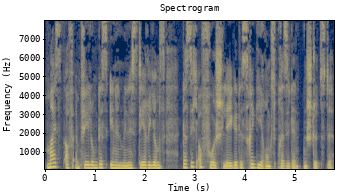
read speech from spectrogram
meist auf Empfehlung des Innenministeriums, das sich auf Vorschläge des Regierungspräsidenten stützte.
